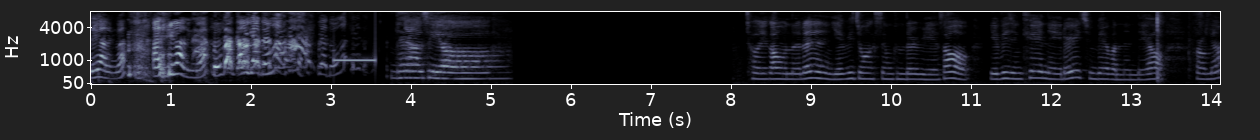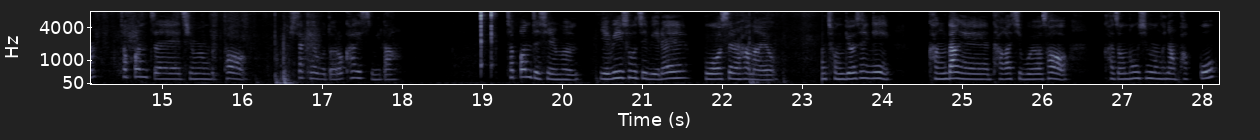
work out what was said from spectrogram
아 내가 하는 거야? 아 내가 하는 거야? 너가 야 내가 야 너가 안녕하세요. 저희가 오늘은 예비 중학생 분들 위해서 예비진 Q&A를 준비해 봤는데요. 그러면 첫 번째 질문부터 시작해 보도록 하겠습니다. 첫 번째 질문. 예비 소집 일에 무엇을 하나요? 전교생이 강당에 다 같이 모여서 가정통신문 그냥 받고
